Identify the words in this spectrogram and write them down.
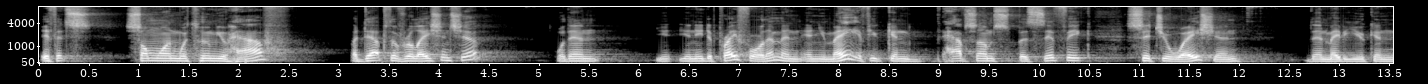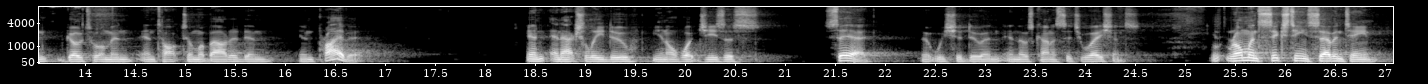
If it's someone with whom you have a depth of relationship, well, then you, you need to pray for them. And, and you may, if you can have some specific situation, then maybe you can go to them and, and talk to them about it in, in private and, and actually do, you know, what Jesus said that we should do in, in those kind of situations. Romans 16, 17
